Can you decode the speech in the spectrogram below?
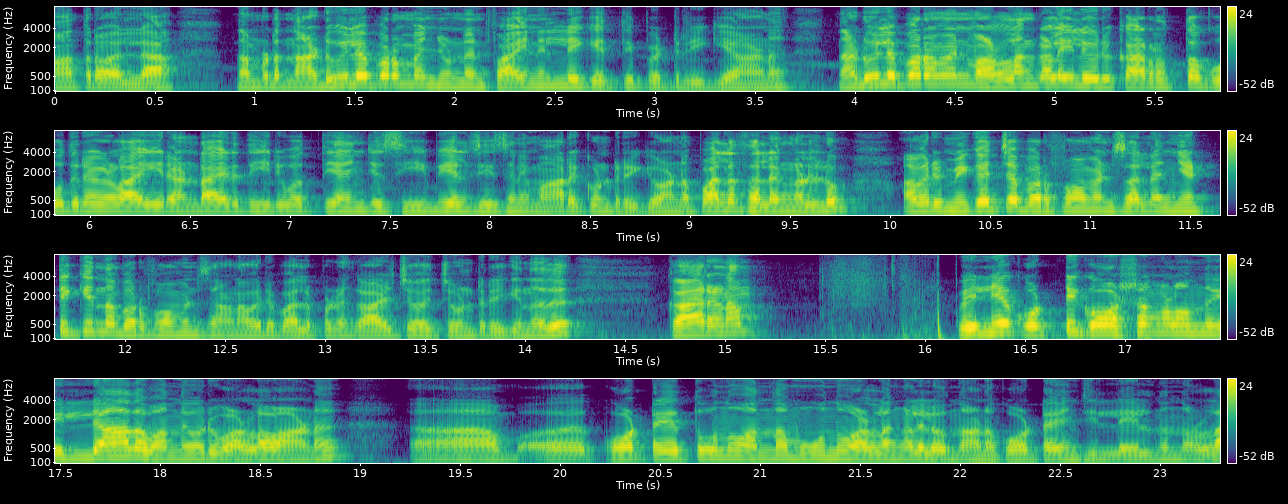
മാത്രമല്ല നമ്മുടെ നടുവിലപ്പുറമൻ ചുണ്ടൻ ഫൈനലിലേക്ക് എത്തിപ്പെട്ടിരിക്കുകയാണ് നടുവിലപ്പുറമൻ വള്ളംകളിയിൽ ഒരു കറുത്ത കുതിരകളായി രണ്ടായിരത്തി ഇരുപത്തിയഞ്ച് സി ബി എൽ സീസണിൽ മാറിക്കൊണ്ടിരിക്കുകയാണ്. പല സ്ഥലങ്ങളിലും അവർ മികച്ച പെർഫോമൻസ് അല്ല ഞെട്ടിക്കുന്ന പെർഫോമൻസ് ആണ് അവർ പലപ്പോഴും കാഴ്ചവെച്ചുകൊണ്ടിരിക്കുന്നത്. കാരണം വലിയ കൊട്ടിഘോഷങ്ങളൊന്നും ഇല്ലാതെ വന്ന ഒരു വള്ളമാണ്. കോട്ടയത്തു നിന്ന് വന്ന മൂന്ന് വള്ളങ്ങളിൽ ഒന്നാണ് കോട്ടയം ജില്ലയിൽ നിന്നുള്ള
